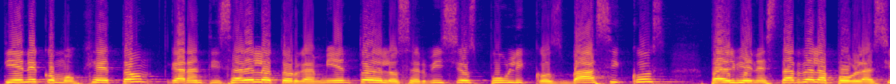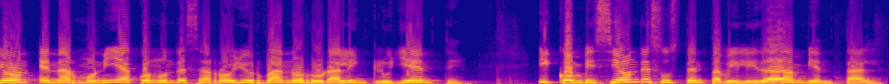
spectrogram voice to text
tiene como objeto garantizar el otorgamiento de los servicios públicos básicos para el bienestar de la población en armonía con un desarrollo urbano rural incluyente y con visión de sustentabilidad ambiental,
